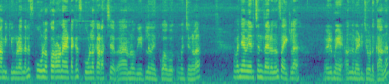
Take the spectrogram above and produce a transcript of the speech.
ആമിക്കും കൂടെ എന്നാലും സ്കൂളിൽ കൊറോണ ആയിട്ടൊക്കെ സ്കൂളൊക്കെ അടച്ച് നമ്മൾ വീട്ടിൽ നിൽക്കുക കൊച്ചുങ്ങൾ. അപ്പൊ ഞാൻ വിചാരിച്ചെന്തായാലും ഒന്ന് സൈക്കിൾ ഒരു ഒന്ന് മേടിച്ചു കൊടുക്കാന്ന്.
